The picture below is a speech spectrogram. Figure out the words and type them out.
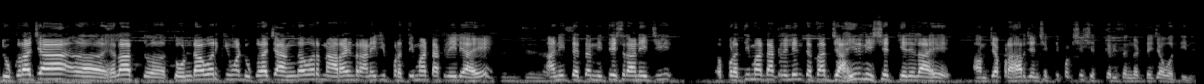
डुकराच्या ह्याला तोंडावर किंवा डुकराच्या अंगावर नारायण राणेची प्रतिमा टाकलेली आहे. आणि त्याचा नितेश राणेची प्रतिमा टाकलेली आणि त्याचा जाहीर निषेध केलेला आहे आमच्या प्रहार जनशक्ती पक्ष शेतकरी संघटनेच्या वतीने.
